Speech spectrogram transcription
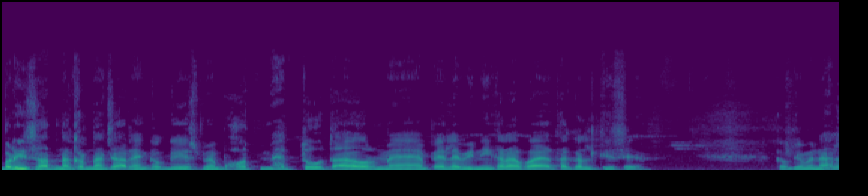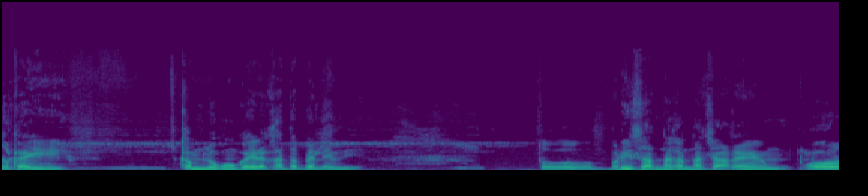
बड़ी साधना करना चाह रहे हैं, क्योंकि इसमें बहुत महत्व होता है, और मैं पहले भी नहीं करा पाया था गलती से, क्योंकि मैंने हल्का ही कम लोगों का ही रखा था पहले भी। तो बड़ी साधना करना चाह रहे हैं और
